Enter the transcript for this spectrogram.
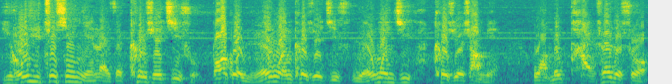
由于这些年来在科学技术，包括人文科学技术、人文技科学上面，我们坦率的说，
